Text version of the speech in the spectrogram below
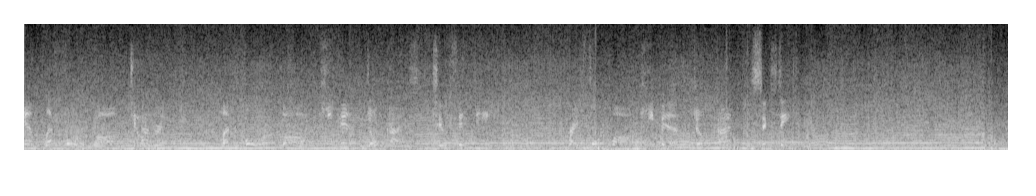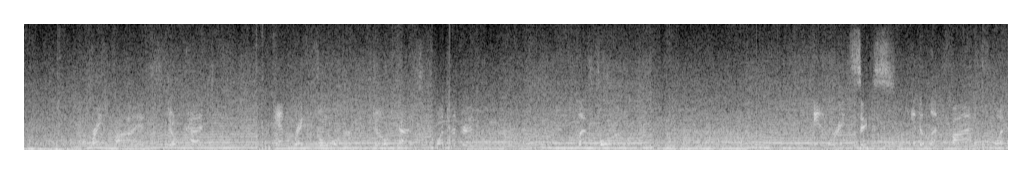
And left four, long, 200. Left four, long, keep in, don't cut, 250. Right four, long, keep in, don't cut, 60. Right five, don't cut. And right four, don't cut, 100. Left four. And right six, into left five, 100.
